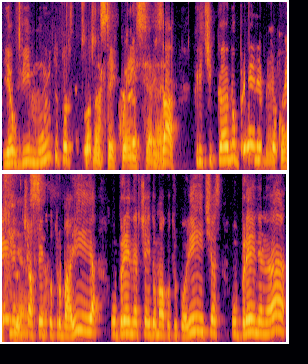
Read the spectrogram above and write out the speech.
e eu vi muito torcedor. Na sequência, né? Exato. Criticando o Brenner, porque o Brenner tinha feito contra o Bahia, o Brenner tinha ido mal contra o Corinthians, o Brenner. Né?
